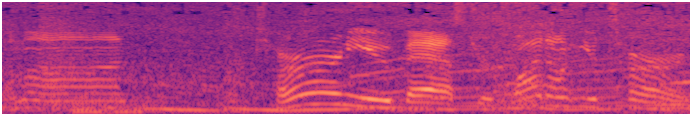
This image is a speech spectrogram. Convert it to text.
Come on. Turn, you bastard. Why don't you turn?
